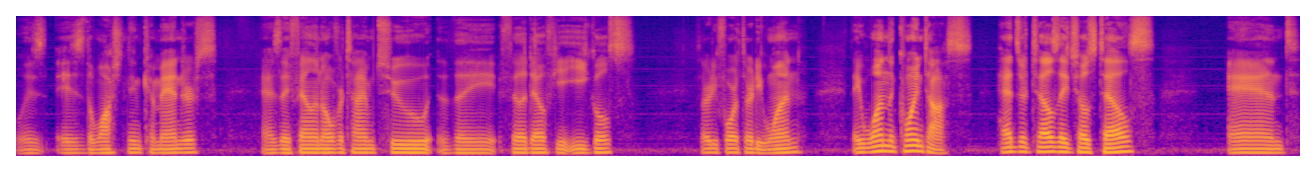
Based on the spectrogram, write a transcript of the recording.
was is the Washington Commanders as they fell in overtime to the Philadelphia Eagles 34-31. They won the coin toss. Heads or tails, they chose tails and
